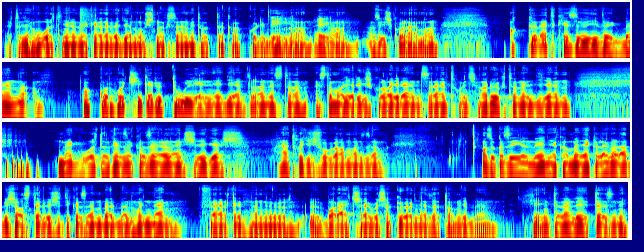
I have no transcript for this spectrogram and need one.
Mert hogy a holt nyelvek eleve gyanúsnak számítottak akkoriban igen, a, igen. A, az iskolában. A következő években akkor hogy sikerült túlélni egyáltalán ezt a, ezt a magyar iskolai rendszert, hogyha rögtön egy ilyen megvoltak ezek az ellenséges, hát hogy is fogalmazzak, azok az élmények, amelyek legalábbis azt erősítik az emberben, hogy nem feltétlenül barátságos a környezet, amiben kénytelen létezni.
